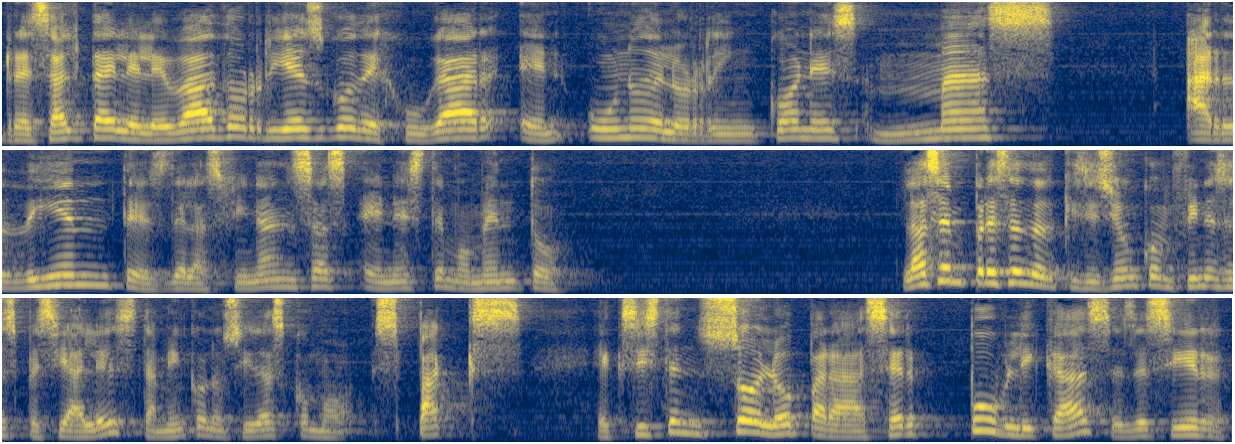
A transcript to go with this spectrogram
resalta el elevado riesgo de jugar en uno de los rincones más ardientes de las finanzas en este momento. Las empresas de adquisición con fines especiales, también conocidas como SPACs, existen solo para hacer públicas, es decir,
